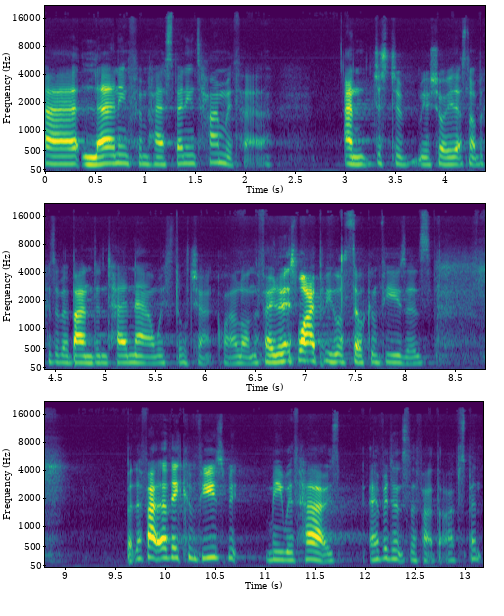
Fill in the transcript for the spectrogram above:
her, learning from her, spending time with her. And just to reassure you, that's not because I've abandoned her now. We still chat quite a lot on the phone, and it's why people still confuse us. But the fact that they confuse me with her is evidence of the fact that I've spent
